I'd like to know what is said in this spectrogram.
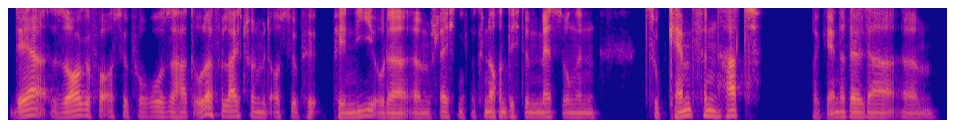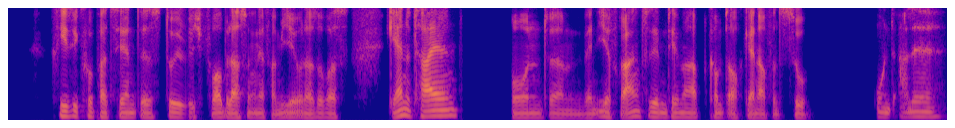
der Sorge vor Osteoporose hat oder vielleicht schon mit Osteopenie oder ähm, schlechten Knochendichte-Messungen zu kämpfen hat oder generell da ähm, Risikopatient ist durch Vorbelastung in der Familie oder sowas, gerne teilen. Und ähm, wenn ihr Fragen zu dem Thema habt, kommt auch gerne auf uns zu. Und alle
